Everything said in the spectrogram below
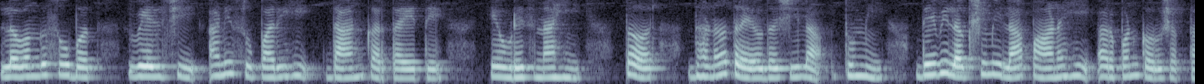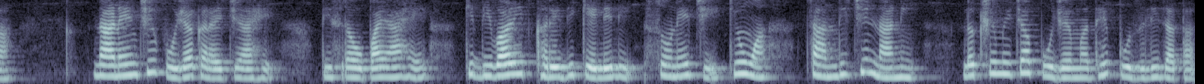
लवंगसोबत वेलची आणि सुपारीही दान करता येते. एवढेच नाही तर धनत्रयोदशीला तुम्ही देवी लक्ष्मीला पानही अर्पण करू शकता. नाण्यांची पूजा करायची आहे. तिसरा उपाय आहे की दिवाळीत खरेदी केलेली सोन्याची किंवा चांदीची नाणी लक्ष्मीच्या पूजेमध्ये पूजली जातात.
